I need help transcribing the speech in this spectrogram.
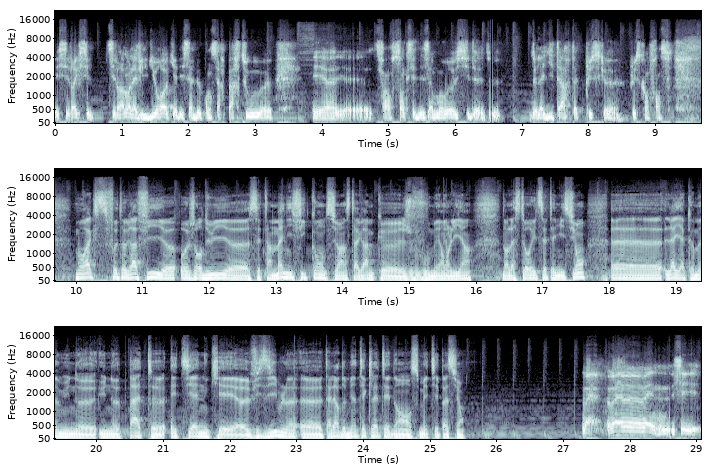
Et c'est vrai que c'est vraiment la ville du rock. Il y a des salles de concert partout. euh, et euh, enfin, on sent que c'est des amoureux aussi de, de, la guitare, peut-être plus plus qu'en France. Morax Photographie, euh, aujourd'hui, euh, c'est un magnifique compte sur Instagram que je vous mets en lien dans la story de cette émission. Euh, là, il y a quand même une, une patte Étienne qui est visible. T'as l'air de bien t'éclater dans ce métier passion. Ouais, ouais, ouais, ouais. C'est,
